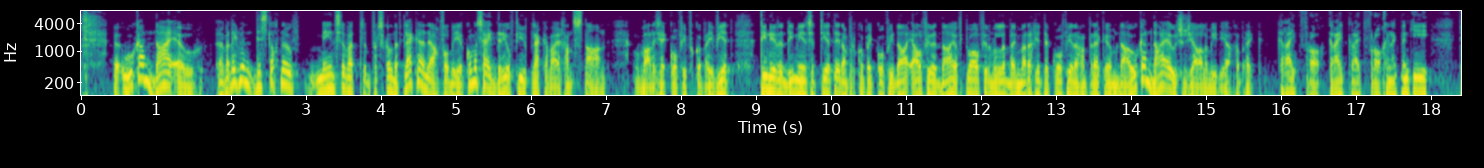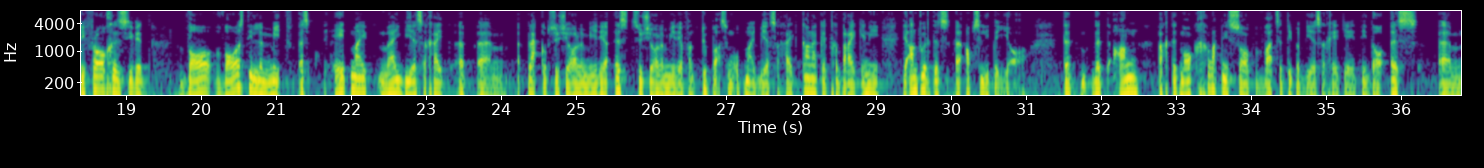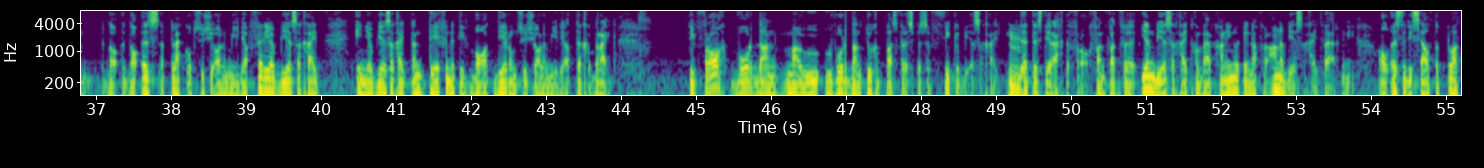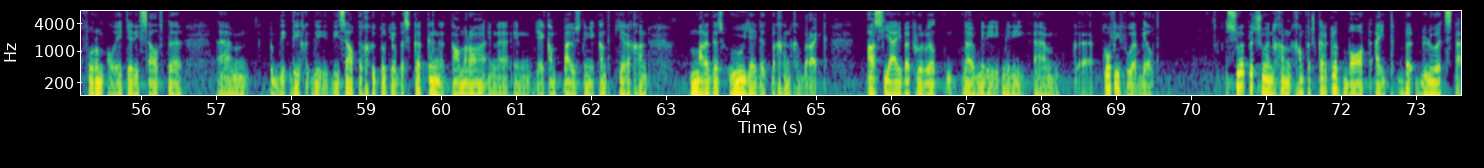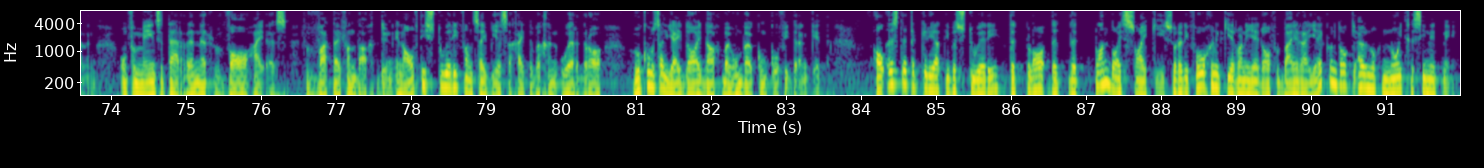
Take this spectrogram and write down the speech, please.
Uh, hoe kan daai ou, uh, wat ek meen, dis tog nou mense wat verskillende plekke in elk geval by jou. Kom ons sê hy 3 of 4 plekke waar hy gaan staan waar hy sy koffie verkoop. Hy weet 10 ure die mense tee tyd dan verkoop hy koffie daar, 11 ure daai of 12 ure wil hulle by middagete koffie en dan gaan trek hy hom daar. Hoe kan daai ou sosiale media gebruik? Great vraag, great great vraag en ek dink die die vraag is, jy weet waar waar is die limiet? Is het my my besigheid 'n 'n 'n plek op sosiale media? Is sosiale media van toepassing op my besigheid? Kan ek dit gebruik? En die die antwoord is 'n absolute ja. Dit dit hang ag dit maak glad nie saak wat se tipe besigheid jy het nie. Daar is ehm um, daar daar is 'n plek op sosiale media vir jou besigheid en jou besigheid kan definitief baat deur om sosiale media te gebruik die vraag word dan maar hoe hoe word dit dan toegepas vir 'n spesifieke besigheid? Hmm. Dit is die regte vraag want wat vir een besigheid gaan werk, gaan nie noodwendig vir 'n ander besigheid werk nie. Al is dit dieselfde platform, al het jy dieselfde ehm um, die die die dieselfde goed tot jou beskikking, 'n kamera en 'n en jy kan post en jy kan te kere gaan, maar dit is hoe jy dit begin gebruik. As jy byvoorbeeld nou met die met die ehm um, koffie voorbeeld so 'n persoon gaan gaan verskriklik baat uit blootstelling om vir mense te herinner waar hy is, wat hy vandag doen en half die storie van sy besigheid te begin oordra. Hoekom sal jy daai dag by hom wou kom koffie drink het? al is dit 'n kreatiewe storie, dit pla, dit dit plant daai saadjie sodat die volgende keer wanneer jy daar verbyry, jy kon dalk die ou nog nooit gesien het nie.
